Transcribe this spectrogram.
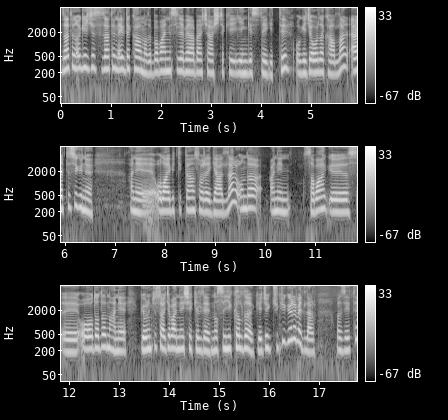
Zaten o gecesi zaten evde kalmadı. Babaannesiyle beraber çarşıdaki yengesi de gitti. O gece orada kaldılar. Ertesi günü hani olay bittikten sonra geldiler. Onda hani sabah e, e, o odadan hani görüntüsü acaba ne şekilde nasıl yıkıldı gece çünkü göremediler vaziyeti.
